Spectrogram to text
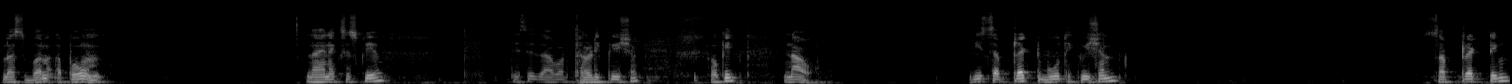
plus 1 upon 9x square. This is our third equation. Okay. Now we subtract both equation. Subtracting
